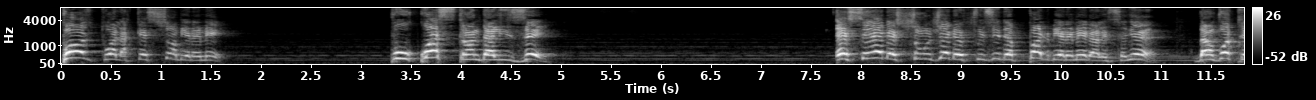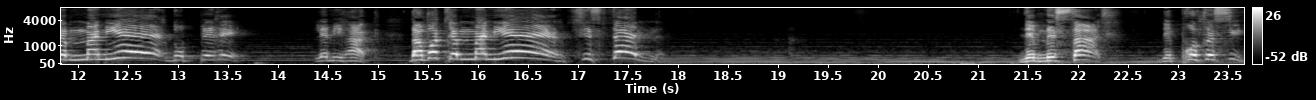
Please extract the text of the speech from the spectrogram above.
Pose-toi la question, bien-aimé. Pourquoi scandaliser? Essayez de changer de fusil de pote, bien-aimé, dans le Seigneur, dans votre manière d'opérer les miracles, dans votre manière, système, des messages, des prophéties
